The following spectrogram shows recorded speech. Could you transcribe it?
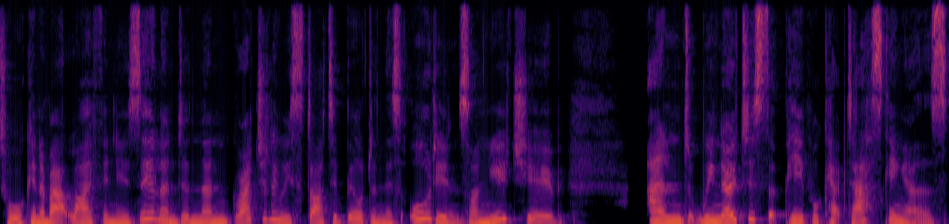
talking about life in New Zealand. And then gradually we started building this audience on YouTube. And we noticed that people kept asking us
